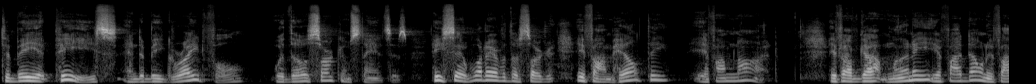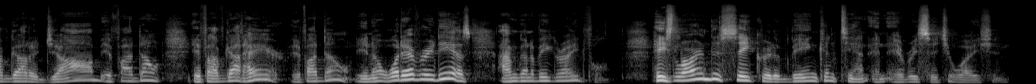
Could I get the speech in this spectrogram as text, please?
to be at peace and to be grateful with those circumstances. He said, whatever the circumstance, if I'm healthy, if I'm not. If I've got money, if I don't. If I've got a job, if I don't. If I've got hair, if I don't. You know, whatever it is, I'm going to be grateful. He's learned the secret of being content in every situation.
